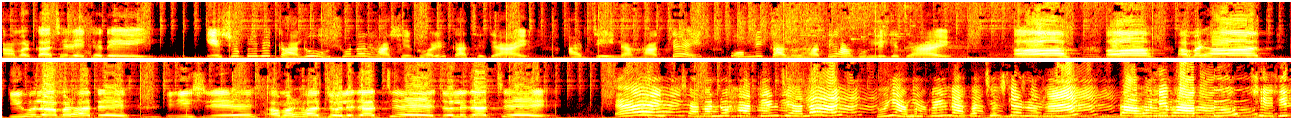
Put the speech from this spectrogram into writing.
আমার কাছে রেখে দেই। এসব ভেবে কালু সোনার হাঁসের ঘরের কাছে যায়। আর যেই না হাত দেয় অমনি কালুর হাতে আগুন লেগে যায়। আহ আহ আমার হাত। কি হলো আমার হাতে? ইস রে আমার হাত জ্বলে যাচ্ছে জ্বলে যাচ্ছে। এই সামান্য হাতের জ্বালায় তুই এমন করে লাফাচ্ছিস কেন হ্যাঁ? তাহলে ভাবতো সেদিন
